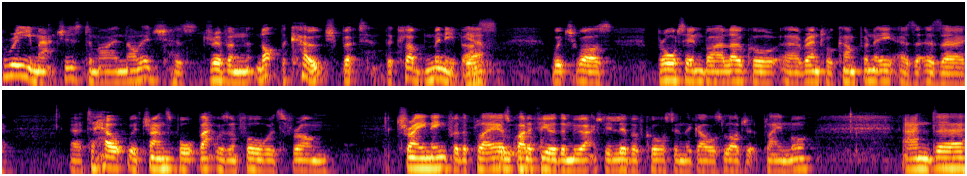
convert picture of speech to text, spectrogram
three matches, to my knowledge, has driven not the coach but the club minibus, Yeah. which was brought in by a local uh, rental company as a, as a uh, to help with transport backwards and forwards from training for the players. Quite a few of them who actually live, of course, in the Gulls Lodge at Plainmoor. And uh,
